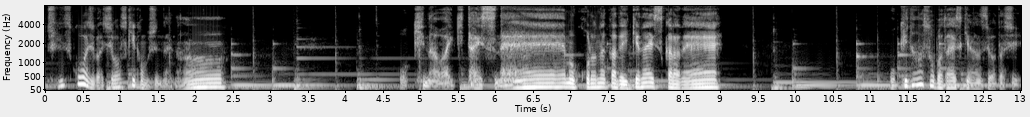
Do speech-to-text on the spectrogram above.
チンスコー味が一番好きかもしんないな沖縄行きたいっすね。もうコロナ禍で行けないっすからね。沖縄そば大好きなんですよ、私。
